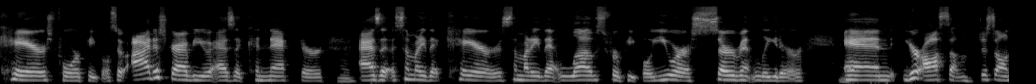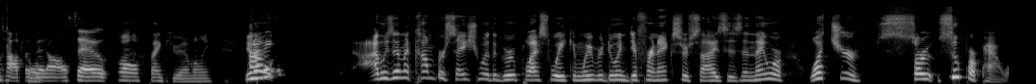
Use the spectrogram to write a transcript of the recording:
cares for people so i describe you as a connector mm-hmm. as a, somebody that cares somebody that loves for people you are a servant leader mm-hmm. and you're awesome just on top of oh. it all so oh thank you emily you know I, I was in a conversation with a group last week and we were doing different exercises and they were what's your sur- superpower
